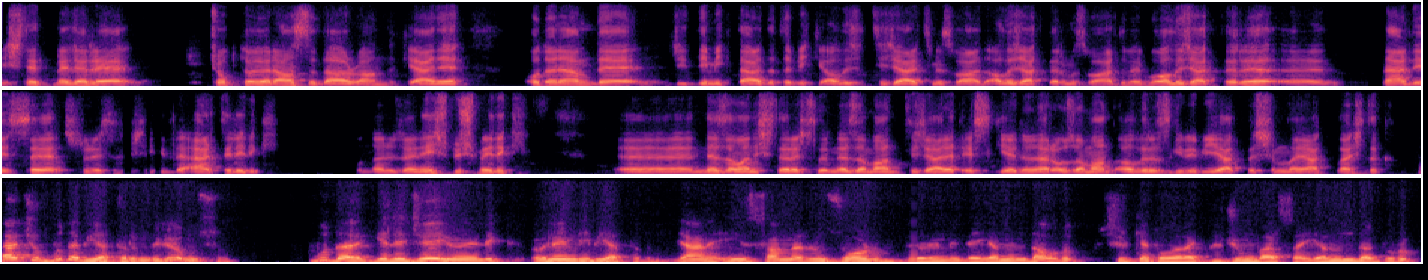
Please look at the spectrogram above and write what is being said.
işletmelere çok toleranslı davrandık. Yani o dönemde ciddi miktarda tabii ki alıcı, ticaretimiz vardı, alacaklarımız vardı ve bu alacakları e, neredeyse süresiz bir şekilde erteledik. Bunların üzerine hiç düşmedik. E, ne zaman işler açılır, ne zaman ticaret eskiye döner o zaman alırız gibi bir yaklaşımla yaklaştık. Selçuk bu da bir yatırım biliyor musun? Bu da geleceğe yönelik önemli bir yatırım. Yani insanların zor döneminde yanında olup şirket olarak gücün varsa yanında durup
